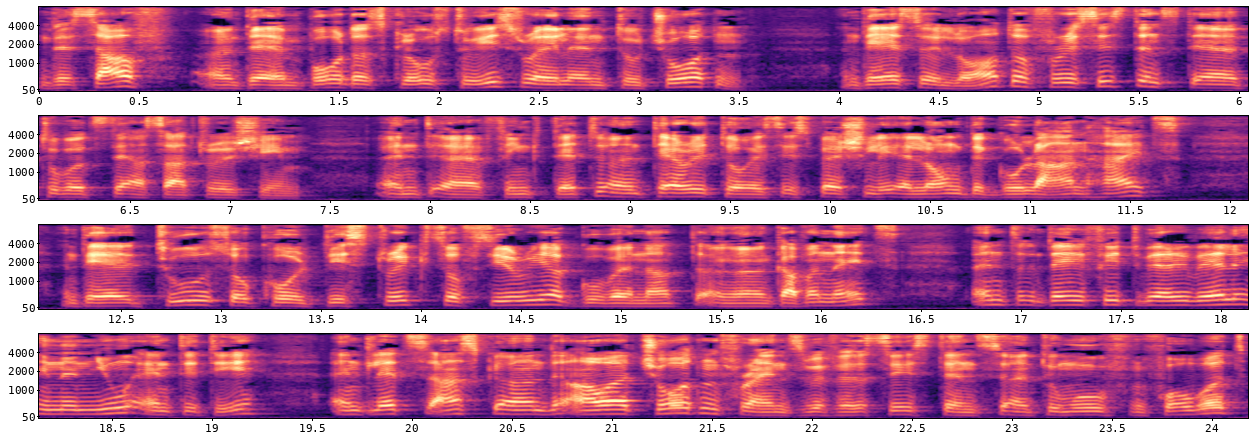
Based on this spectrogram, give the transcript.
the south, uh, the borders close to Israel and to Jordan. And there's a lot of resistance there towards the Assad regime. And I think that uh, territories, especially along the Golan Heights, there are two so-called districts of Syria, governat, uh, governorates, and they fit very well in a new entity. And let's ask uh, our Jordan friends with assistance uh, to move forward,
